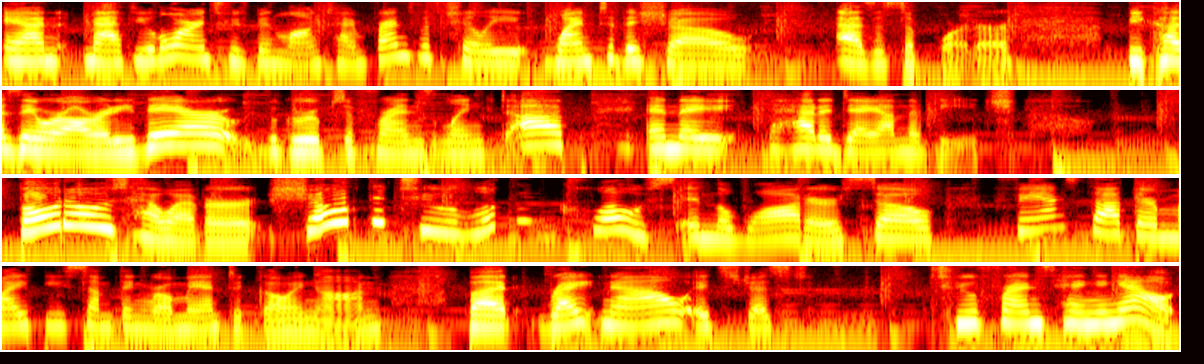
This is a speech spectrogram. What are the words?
And Matthew Lawrence, who's been longtime friends with Chili, went to the show as a supporter. Because they were already there, the groups of friends linked up and they had a day on the beach. Photos, however, showed the two looking close in the water, so fans thought there might be something romantic going on. But right now, it's just two friends hanging out.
